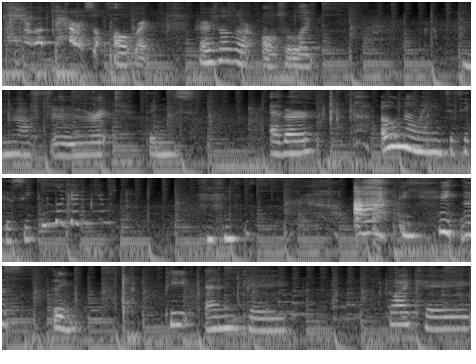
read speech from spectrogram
They have a parasol. Oh right. Parasols are also like my favorite things ever. Oh no, I need to take a seat. Look at me. ah, I hate this thing. P N K Y K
